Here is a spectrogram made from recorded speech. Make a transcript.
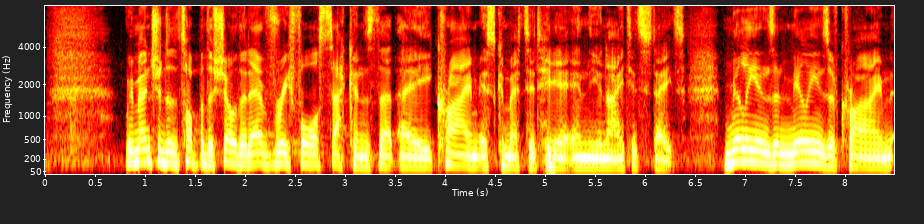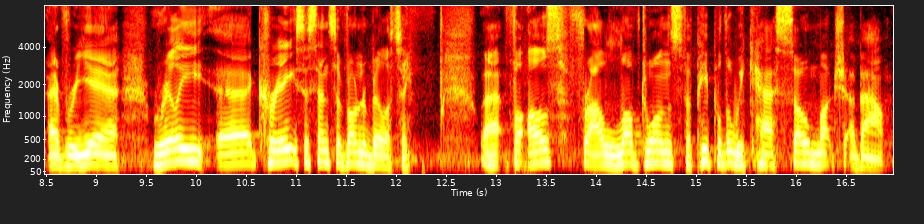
We mentioned at the top of the show that every four seconds that a crime is committed here in the United States. Millions and millions of crime every year really uh, creates a sense of vulnerability uh, for us, for our loved ones, for people that we care so much about.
